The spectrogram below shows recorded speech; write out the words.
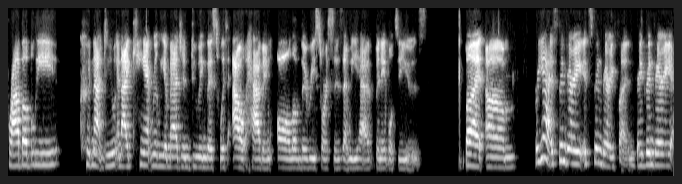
probably could not do and i can't really imagine doing this without having all of the resources that we have been able to use. But um but yeah it's been very it's been very fun. They've been very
